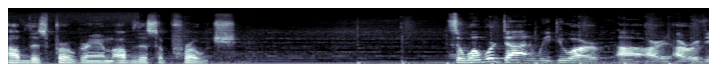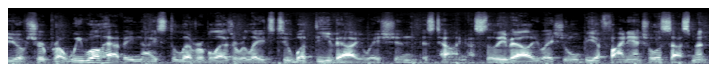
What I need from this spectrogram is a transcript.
of this program, of this approach. So when we're done, we do our, uh, our, our, review of SurePro, we will have a nice deliverable as it relates to what the evaluation is telling us. So the evaluation will be a financial assessment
